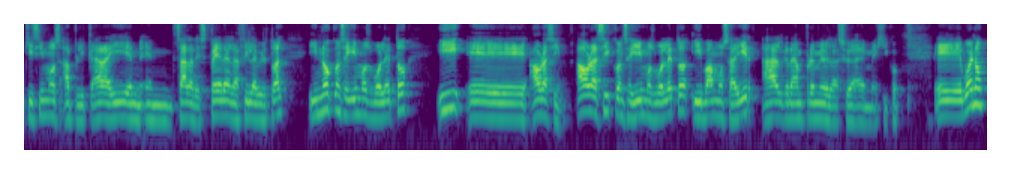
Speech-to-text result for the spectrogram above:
quisimos aplicar ahí en, sala de espera, en la fila virtual, y no conseguimos boleto. Y eh, ahora sí, ahora sí conseguimos boleto y vamos a ir al Gran Premio de la Ciudad de México. Eh, bueno,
